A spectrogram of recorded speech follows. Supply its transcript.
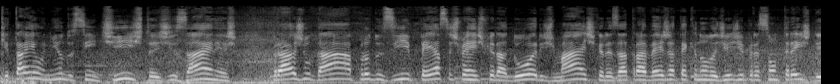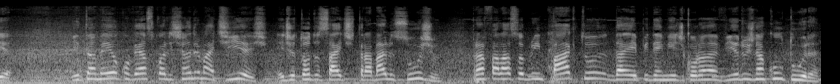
que está reunindo cientistas, designers, para ajudar a produzir peças para respiradores, máscaras, através da tecnologia de impressão 3D. E também eu converso com Alexandre Matias, editor do site Trabalho Sujo, para falar sobre o impacto da epidemia de coronavírus na cultura.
